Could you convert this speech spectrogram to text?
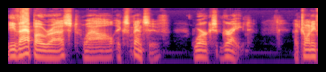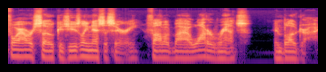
Evapo-Rust, while expensive, works great. A 24 hour soak is usually necessary, followed by a water rinse and blow dry.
